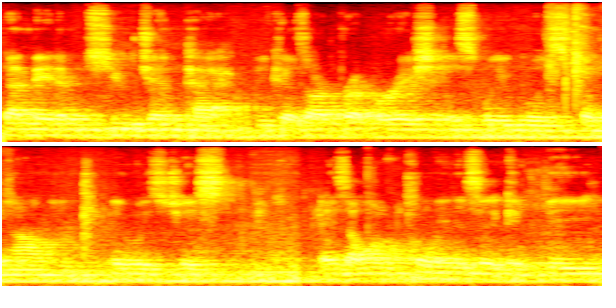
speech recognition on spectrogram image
that made a huge impact because our preparation this week was phenomenal. It was just as on point as it could be,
